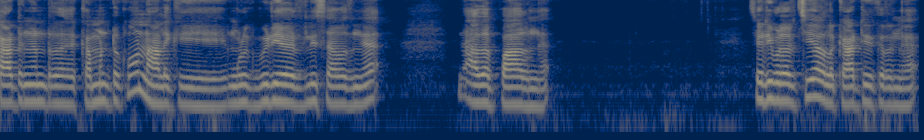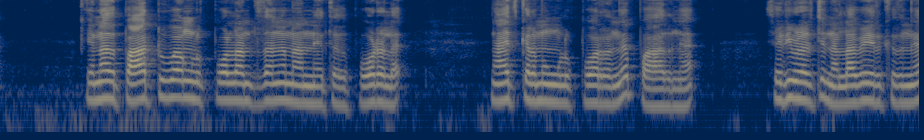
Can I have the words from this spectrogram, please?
காட்டுங்கன்ற கமெண்ட்டுக்கும் நாளைக்கு உங்களுக்கு வீடியோ ரிலீஸ் ஆகுதுங்க. அதை பாருங்கள் செடி வளர்ச்சியை அதில் காட்டியிருக்கிறேங்க. ஏன்னா அது பார்ட் டூவாக உங்களுக்கு போடலான்ட்டு தாங்க நான் நேற்று அதை போடலை. ஞாயிற்றுக்கிழமை உங்களுக்கு போடுறேங்க பாருங்கள் செடி வளர்ச்சி நல்லாவே இருக்குதுங்க.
